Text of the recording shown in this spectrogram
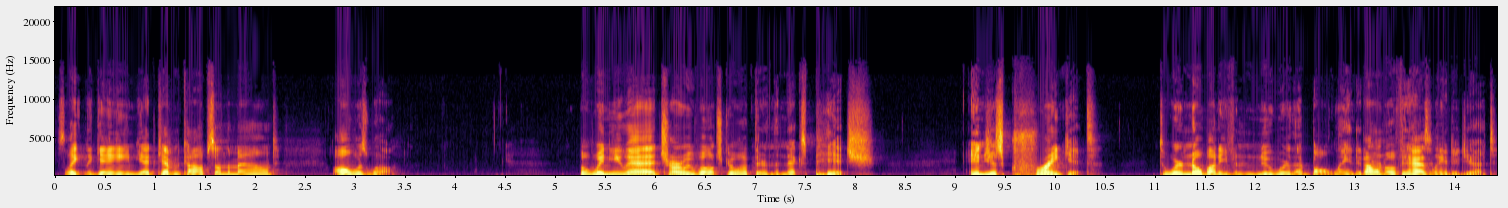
It's late in the game. You had Kevin Kopps on the mound. All was well. But when you had Charlie Welch go up there in the next pitch and just crank it to where nobody even knew where that ball landed. I don't know if it has landed yet.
